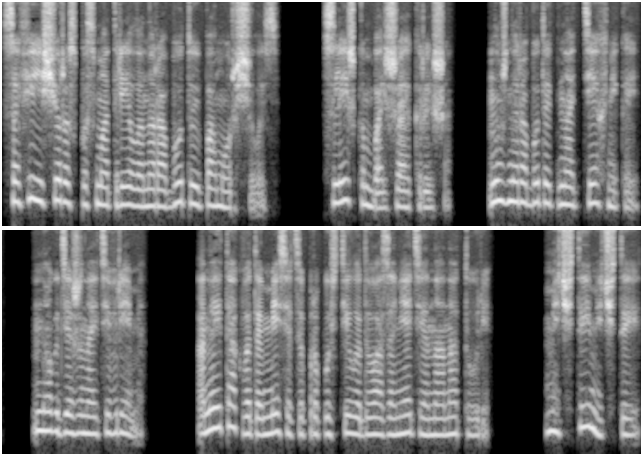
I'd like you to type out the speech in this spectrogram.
Софи еще раз посмотрела на работу и поморщилась. Слишком большая крыша. Нужно работать над техникой, но где же найти время? Она и так в этом месяце пропустила два занятия на натуре. Мечты, мечты.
